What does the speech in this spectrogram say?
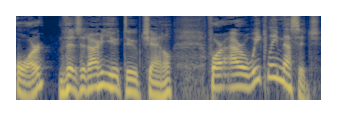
or visit our YouTube channel for our weekly message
